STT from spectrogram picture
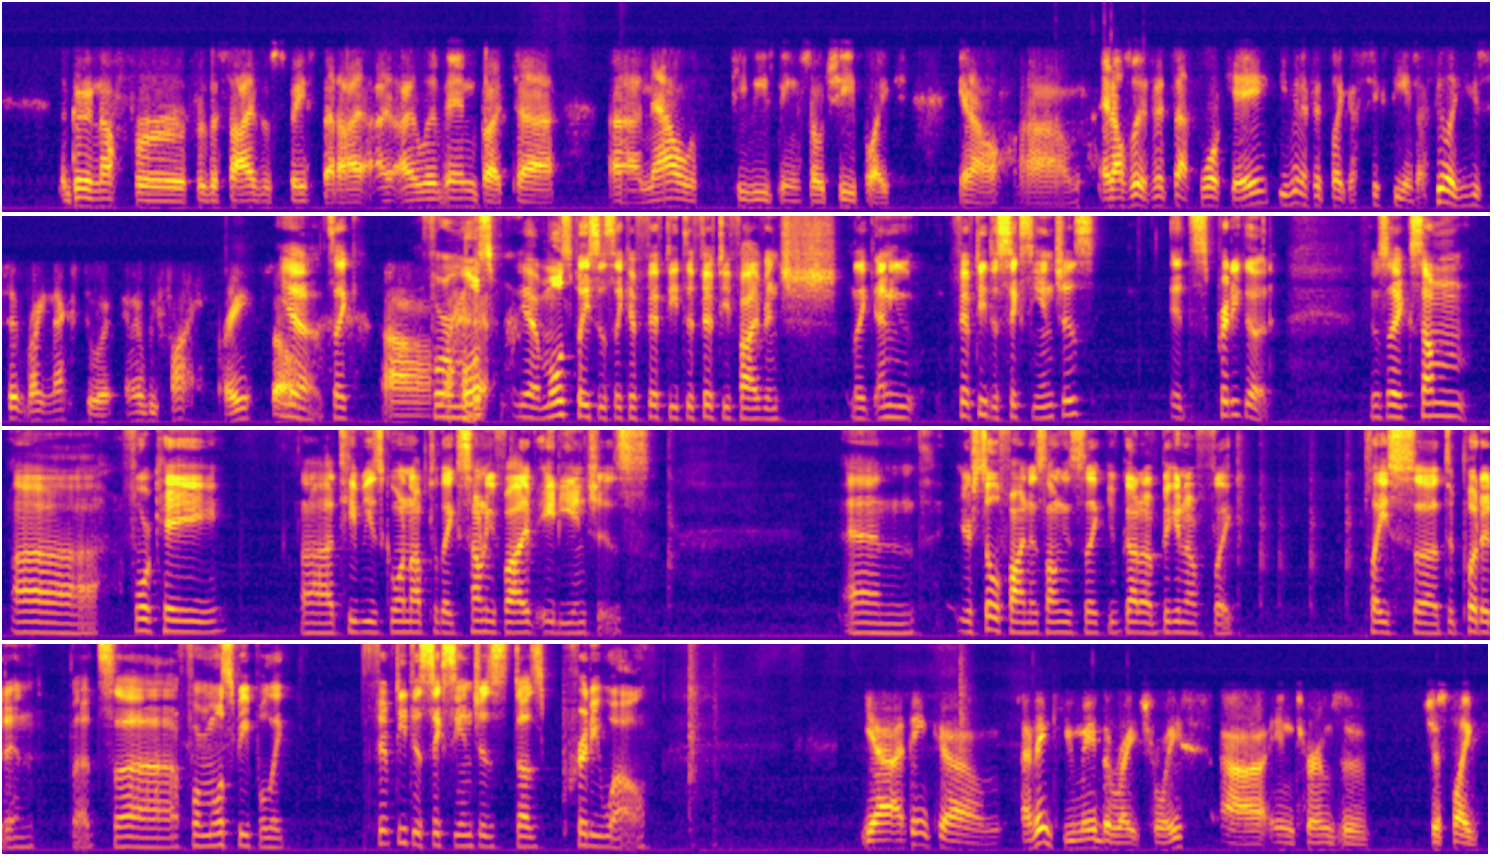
good enough for for the size of space that I I, I live in. But uh, uh, now with TVs being so cheap, like you know, um, and also if it's at 4K, even if it's like a 60 inch, I feel like you can sit right next to it and it'll be fine, right? So yeah, it's like uh, for most yeah most places like a 50 to 55 inch like any 50 to 60 inches it's pretty good. There's like some uh 4k uh tvs going up to like 75 80 inches. And you're still fine as long as like you've got a big enough like place uh, to put it in but uh for most people like 50 to 60 inches does pretty well Yeah, I think um, I think you made the right choice uh, in terms of just like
